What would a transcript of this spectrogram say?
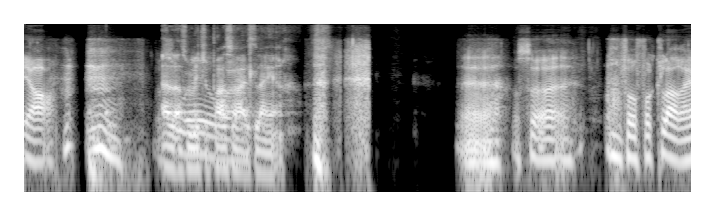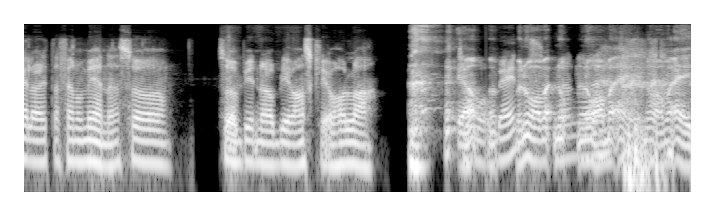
Ja. Eller som ikke passer helt lenger. Eh, og så, eh, for å forklare hele dette fenomenet, så, så begynner det å bli vanskelig å holde Ja, men, nå har vi, nå, men, nå eh, nå har vi ei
